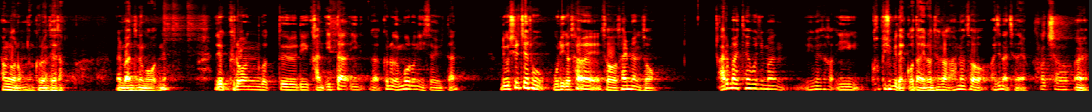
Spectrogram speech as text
상관없는 그런 세상을 만드는 거거든요. 이제 그런 것들이 간, 있다, 이- 그러니까 그런 음모론이 있어요, 일단. 그리고 실제로 우리가 사회에서 살면서 아르바이트 해보지만 이 회사가, 이 커피숍이 내 거다 이런 생각 하면서 하진 않잖아요. 그렇죠. 예.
